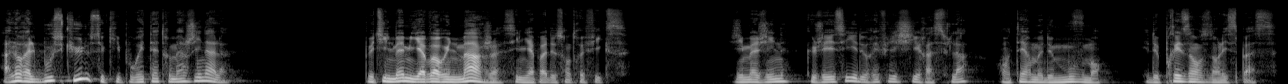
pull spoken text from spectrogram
alors elle bouscule ce qui pourrait être marginal. Peut-il même y avoir une marge s'il n'y a pas de centre fixe? J'imagine que j'ai essayé de réfléchir à cela en termes de mouvement et de présence dans l'espace.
